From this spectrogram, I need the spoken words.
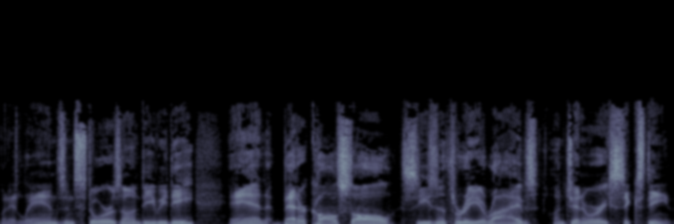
when it lands in stores on DVD. And Better Call Saul Season 3 arrives on January 16th.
